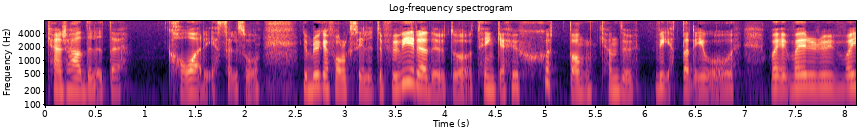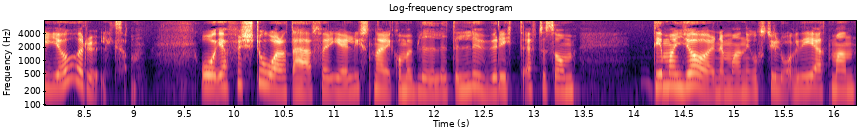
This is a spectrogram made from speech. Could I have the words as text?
kanske hade lite karies eller så. Då brukar folk se lite förvirrade ut och tänka hur sjutton kan du veta det och vad, vad, är det du, vad gör du liksom? Och jag förstår att det här för er lyssnare kommer bli lite lurigt eftersom det man gör när man är osteolog det är att man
